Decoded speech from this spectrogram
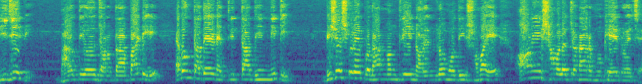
বিজেপি ভারতীয় জনতা পার্টি এবং তাদের নেতৃত্বাধীন নীতি। বিশেষ করে প্রধানমন্ত্রী নরেন্দ্র মোদীর সময়ে অনেক সমালোচনার মুখে রয়েছে।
